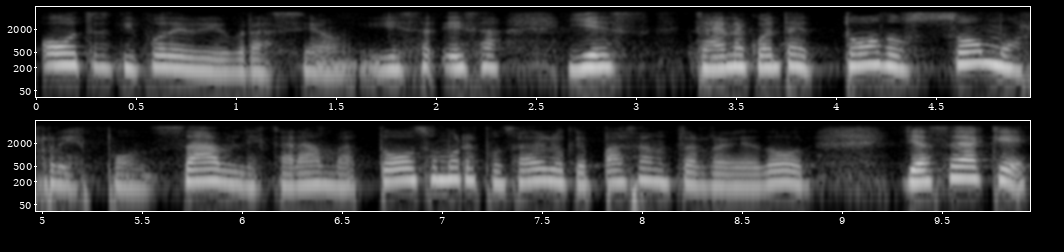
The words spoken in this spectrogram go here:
otro tipo de vibración. Y esa, esa, y es caer en la cuenta de todos somos responsables, caramba, todos somos responsables de lo que pasa a nuestro alrededor. Ya sea que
